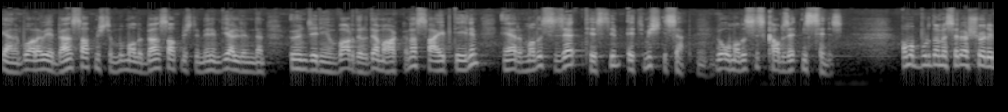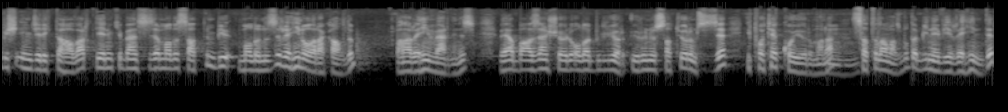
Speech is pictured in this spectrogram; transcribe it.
Yani bu arabayı ben satmıştım, bu malı ben satmıştım, benim diğerlerinden önceliğim vardır deme hakkına sahip değilim. Eğer malı size teslim etmiş isem ve o malı siz kabz etmişseniz. Ama burada mesela şöyle bir şey, incelik daha var. Diyelim ki ben size malı sattım, bir malınızı rehin olarak aldım. Bana rehin verdiniz. Veya bazen şöyle olabiliyor. Ürünü satıyorum size, ipotek koyuyorum ona. Satılamaz. Bu da bir nevi rehindir.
